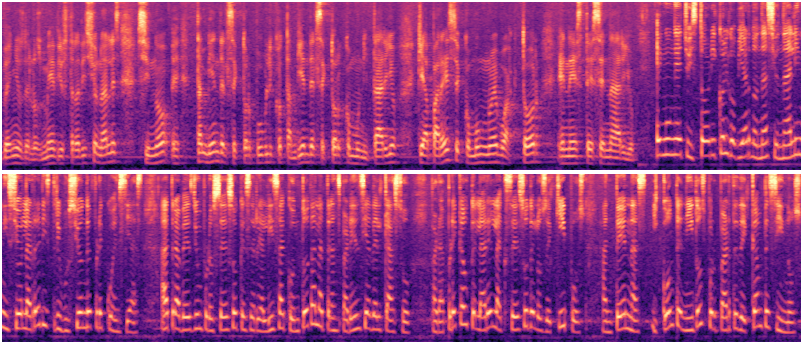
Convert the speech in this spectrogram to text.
dueños de los medios tradicionales, sino eh, también del sector público, también del sector comunitario, que aparece como un nuevo actor en este escenario. En un hecho histórico, el Gobierno Nacional inició la redistribución de frecuencias a través de un proceso que se realiza con toda la transparencia del caso para precautelar el acceso de los equipos, antenas y contenidos por parte de campesinos,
